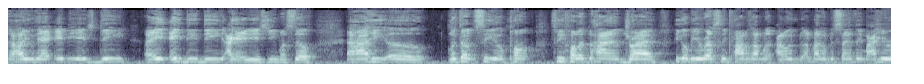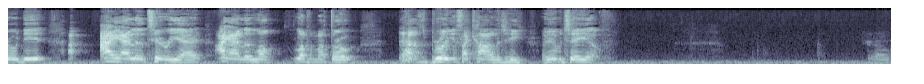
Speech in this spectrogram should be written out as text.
how he had ADHD, uh, ADD. I got ADHD myself. How he uh looked up to see a punk, see Punk left behind and dry. He gonna be a wrestling. Promise, I'm, gonna, I'm, not gonna do the same thing my hero did. I, I got a little teary eyed. I got a little lump lump in my throat. That's brilliant psychology of MJF. So,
